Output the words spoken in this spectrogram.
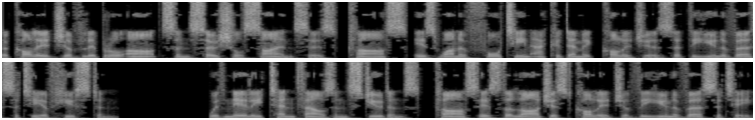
The College of Liberal Arts and Social Sciences class is one of 14 academic colleges at the University of Houston. With nearly 10,000 students, class is the largest college of the university,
